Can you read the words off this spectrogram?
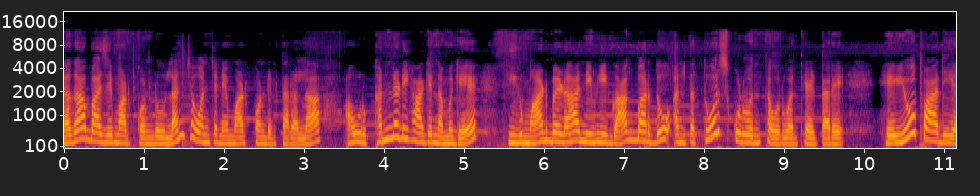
ದಗಾಬಾಜಿ ಮಾಡಿಕೊಂಡು, ಲಂಚ ವಂಚನೆ ಮಾಡ್ಕೊಂಡಿರ್ತಾರಲ್ಲ, ಅವರು ಕನ್ನಡಿ ಹಾಗೆ ನಮಗೆ ಹೀಗೆ ಮಾಡಬೇಡ, ನೀವು ಹೀಗೆ ಆಗಬಾರ್ದು ಅಂತ ತೋರಿಸ್ಕೊಡುವಂಥವ್ರು ಅಂತ ಹೇಳ್ತಾರೆ. ಹೇಯೋಪಾದಿಯ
